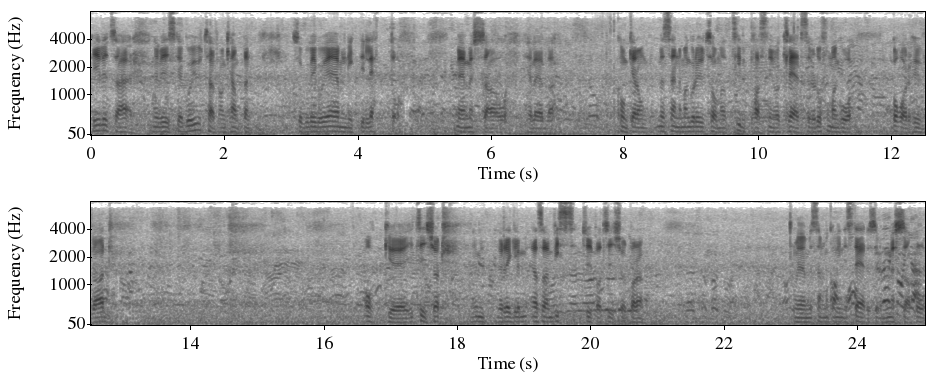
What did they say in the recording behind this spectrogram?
Det är lite så här när vi ska gå ut här från campen så går vi går ju M90 lätt då med mössa och hela jävla konkarong. Men sen när man går ut så har man tillpassning och klädsel och då får man gå barhuvad. Och eh, i t-shirt. En, alltså en viss typ av t-shirt bara. Eh, men sen när man kommer in i städer så är det mössa på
